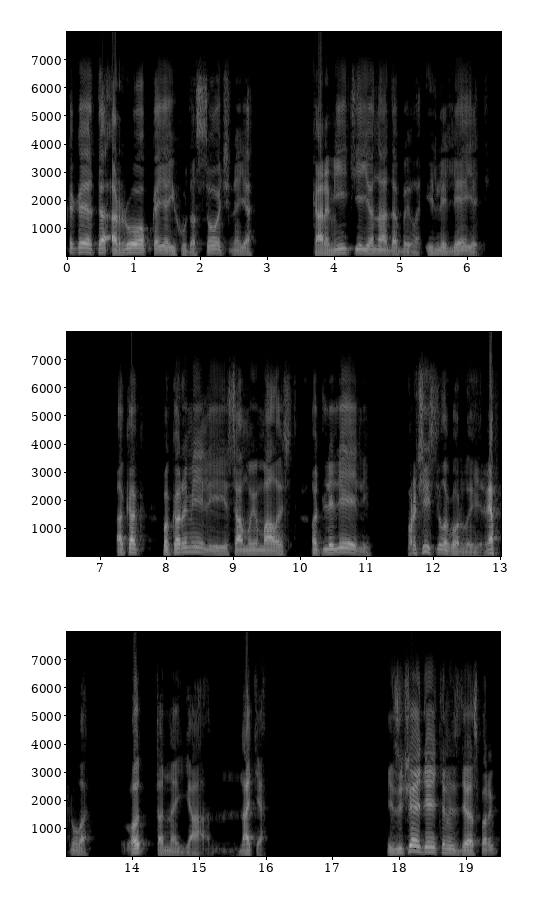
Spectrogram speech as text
какая-то робкая и худосочная. Кормить ее надо было и лелеять. А как покормили и самую малость отлелеяли, прочистила горло и рявкнула. Вот она я, Натя. Изучая деятельность диаспоры,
